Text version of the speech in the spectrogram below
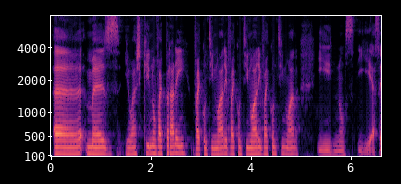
uh, mas eu acho que não vai parar aí, vai continuar e vai continuar e vai continuar. E, não, e essa,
